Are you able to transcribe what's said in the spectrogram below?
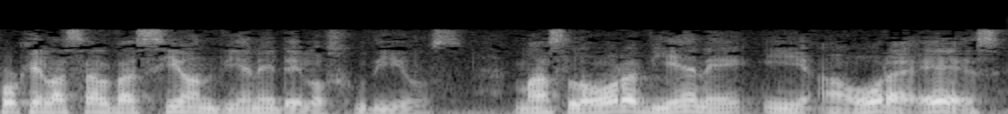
porque la salvación viene de los judíos. Mas la hora viene y ahora es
